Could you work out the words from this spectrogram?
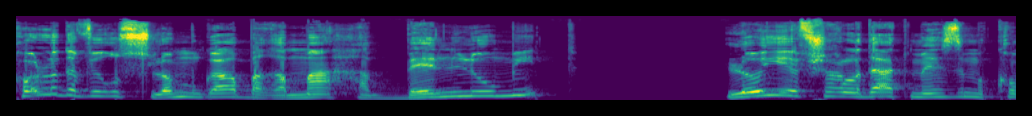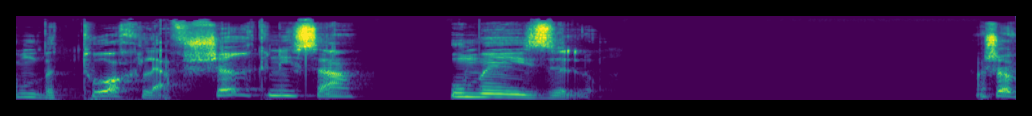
כל עוד הווירוס לא מוגר ברמה הבינלאומית, לא יהיה אפשר לדעת מאיזה מקום בטוח לאפשר כניסה ומאיזה לא. עכשיו,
